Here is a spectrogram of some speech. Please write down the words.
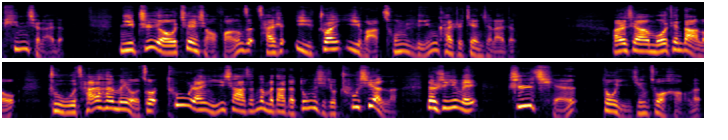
拼起来的，你只有建小房子，才是一砖一瓦从零开始建起来的。”而像摩天大楼，主材还没有做，突然一下子那么大的东西就出现了，那是因为之前都已经做好了。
